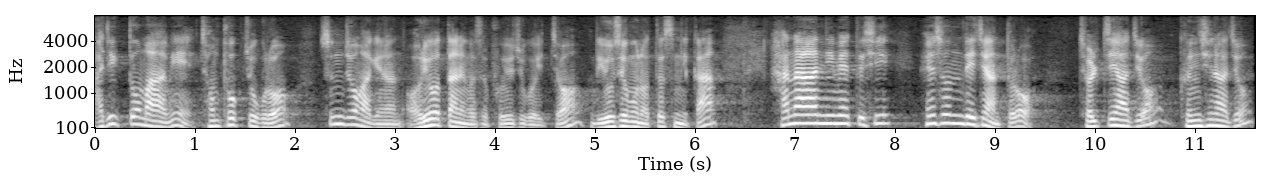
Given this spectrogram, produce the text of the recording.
아직도 마음이 전폭적으로 순종하기는 어려웠다는 것을 보여주고 있죠. 근데 요셉은 어떻습니까? 하나님의 뜻이 훼손되지 않도록 절제하죠, 근신하죠,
